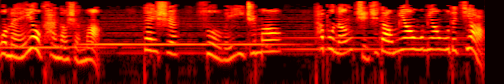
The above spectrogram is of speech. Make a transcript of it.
我没有看到什么，但是作为一只猫，它不能只知道喵呜喵呜的叫，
